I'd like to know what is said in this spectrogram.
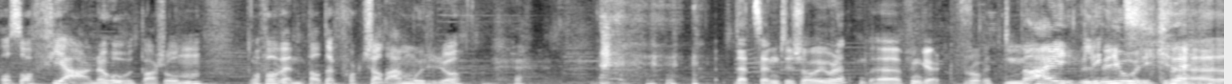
og så fjerne hovedpersonen og forvente at det fortsatt er moro. That 70 Show gjorde det. Det fungerte for så vidt. Nei, det gjorde ikke det! Eh,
